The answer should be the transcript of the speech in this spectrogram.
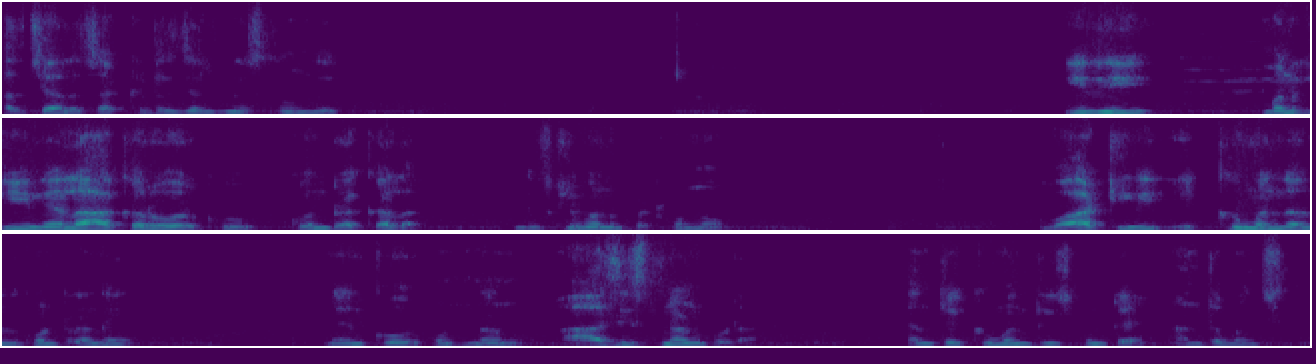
అది చాలా చక్కటి రిజల్ట్ని ఇస్తుంది. ఇది మనకి ఈ నెల ఆఖరు వరకు కొన్ని రకాల గిఫ్ట్లు మనం పెట్టుకున్నాం. వాటిని ఎక్కువ మంది అందుకుంటారని నేను కోరుకుంటున్నాను. ఆశిస్తున్నాను కూడా. ఎంత ఎక్కువ మంది తీసుకుంటే అంత మంచిది.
